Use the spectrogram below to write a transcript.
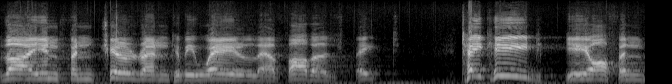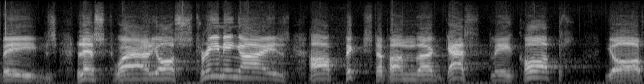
thy infant children to bewail their father's fate. Take heed, ye orphan babes, lest while your streaming eyes are fixed upon the ghastly corpse, your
